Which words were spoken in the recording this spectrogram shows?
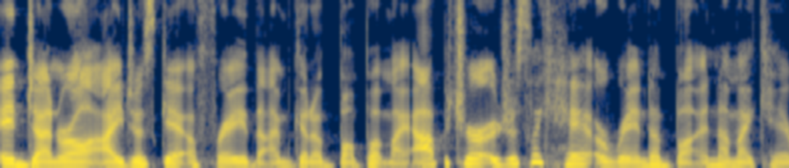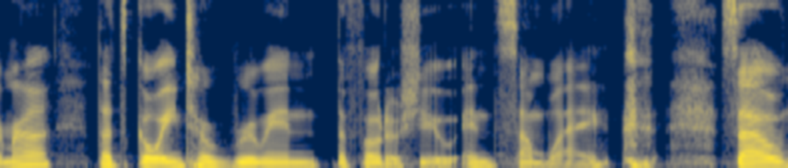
in general, I just get afraid that I'm going to bump up my aperture or just like hit a random button on my camera that's going to ruin the photo shoot in some way. so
